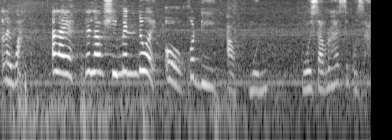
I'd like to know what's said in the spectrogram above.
อะไรวะ อะไรอะได้รับชิมเมนด้วย โอ้โคตรดีอ้าวหมุนหมุนสามร้อยห้าสิบองศา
